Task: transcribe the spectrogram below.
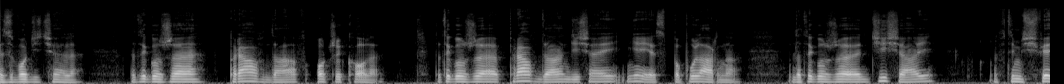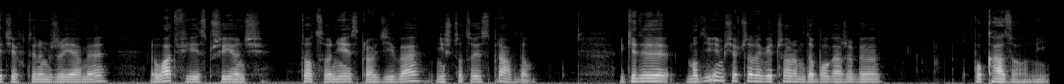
zwodziciele. Dlatego, że prawda w oczy kole. Dlatego, że prawda dzisiaj nie jest popularna. Dlatego, że dzisiaj w tym świecie, w którym żyjemy, łatwiej jest przyjąć to, co nie jest prawdziwe, niż to, co jest prawdą. I kiedy modliłem się wczoraj wieczorem do Boga, żeby pokazał mi,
